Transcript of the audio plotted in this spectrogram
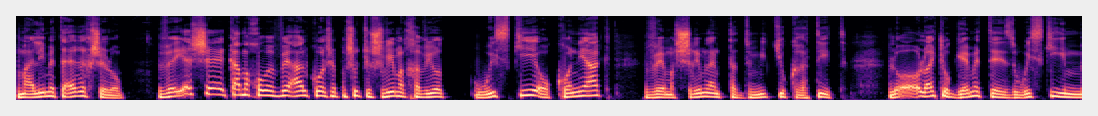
מעלים את הערך שלו. ויש אה, כמה חובבי אלכוהול שפשוט יושבים על חביות וויסקי או קוניאק, ומשרים להם תדמית יוקרתית. לא, לא היית לוגמת איזה וויסקי עם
